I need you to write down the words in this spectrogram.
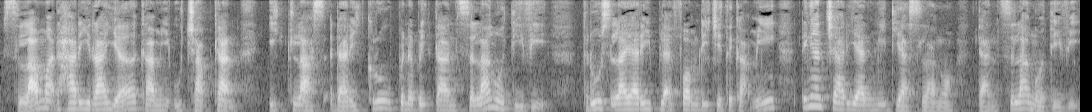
Selamat Hari Raya kami ucapkan ikhlas dari kru penerbitan Selangor TV. Terus layari platform digital kami dengan carian media Selangor dan Selangor TV.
